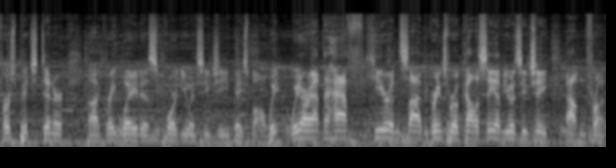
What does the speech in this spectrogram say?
first pitch dinner. Uh, great way to support UNCG baseball. We we are at the half here inside the Greensboro Coliseum. UNCG out in front.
